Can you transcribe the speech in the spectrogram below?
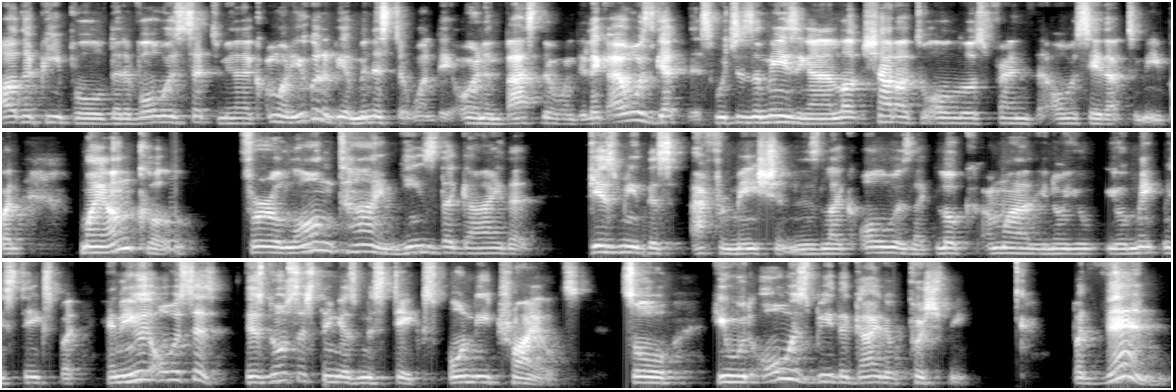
other people that have always said to me like, Omar, you're going to be a minister one day or an ambassador one day. Like I always get this, which is amazing. And I love shout out to all those friends that always say that to me. But my uncle, for a long time, he's the guy that gives me this affirmation. Is like always like, look, Omar, you know, you you'll make mistakes, but and he always says, there's no such thing as mistakes, only trials. So he would always be the guy to push me. But then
